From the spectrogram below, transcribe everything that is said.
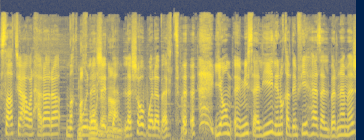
ساطعة والحرارة مقبولة, مقبولة جدا نعم. لا شوب ولا برد نعم. يوم مثالي لنقدم فيه هذا البرنامج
